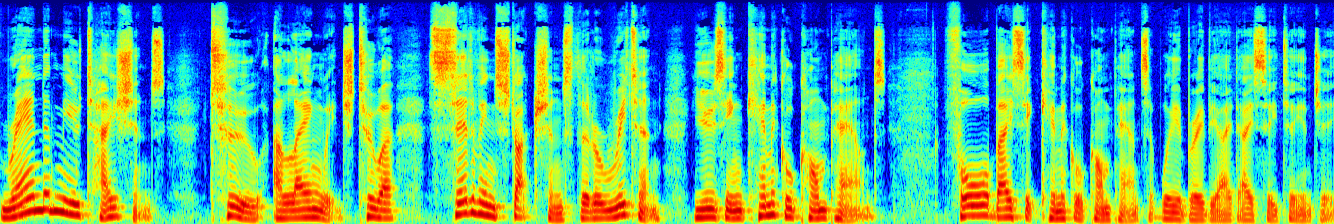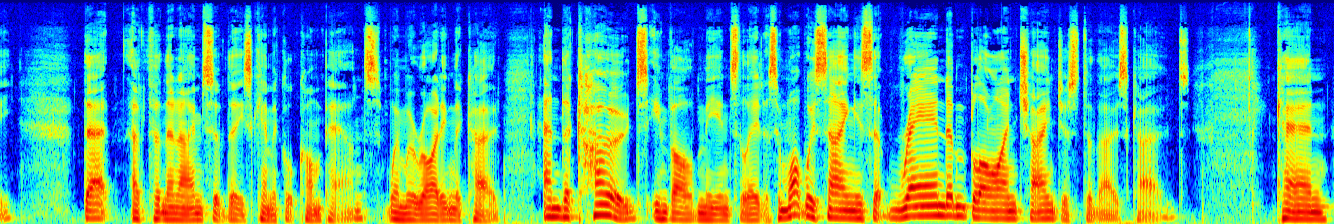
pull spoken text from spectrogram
Random mutations to a language, to a set of instructions that are written using chemical compounds, four basic chemical compounds that we abbreviate ACT and G, that for the names of these chemical compounds when we're writing the code. And the codes involve millions of letters. And what we're saying is that random blind changes to those codes can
